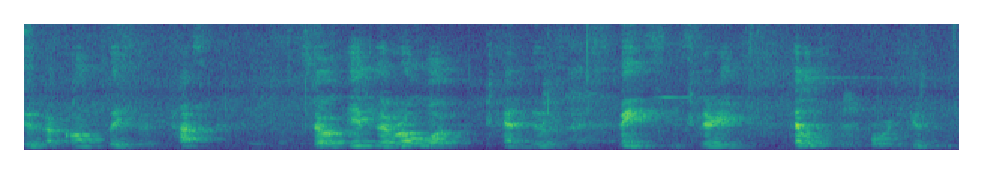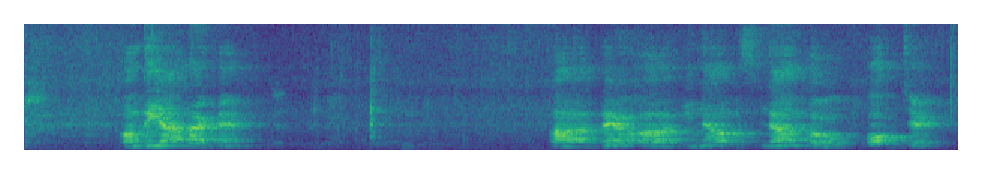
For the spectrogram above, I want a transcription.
to accomplish the task. So if the robot can do things, it's very helpful for humans. On the other hand, uh, there are enormous number of objects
